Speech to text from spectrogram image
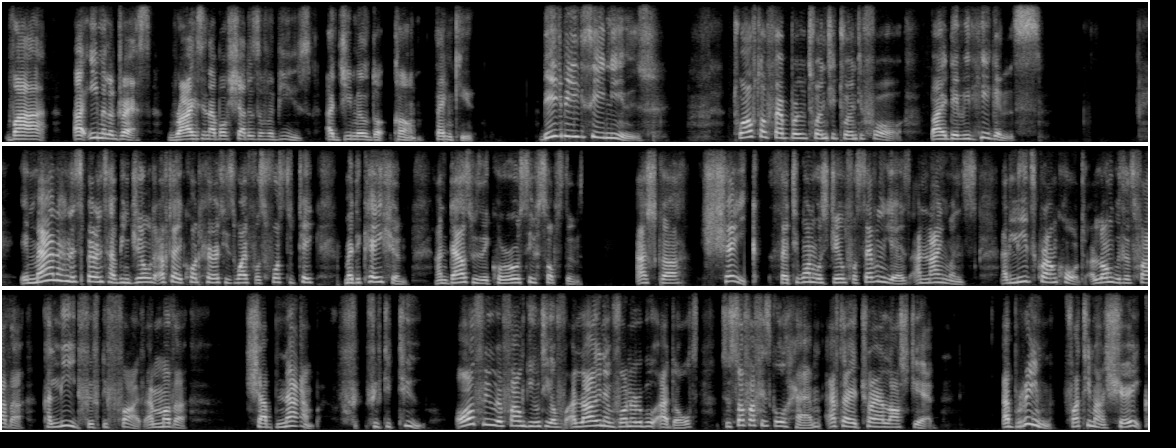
via our email address, rising above shadows of abuse at gmail.com. Thank you. BBC News, 12th of February 2024, by David Higgins. A man and his parents have been jailed after a court heard his wife was forced to take medication and doused with a corrosive substance. Asghar Sheikh, 31, was jailed for seven years and nine months at Leeds Crown Court, along with his father, Khalid, 55, and mother, Shabnam, 52. All three were found guilty of allowing a vulnerable adult to suffer physical harm after a trial last year. Ambreen Fatima Sheikh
